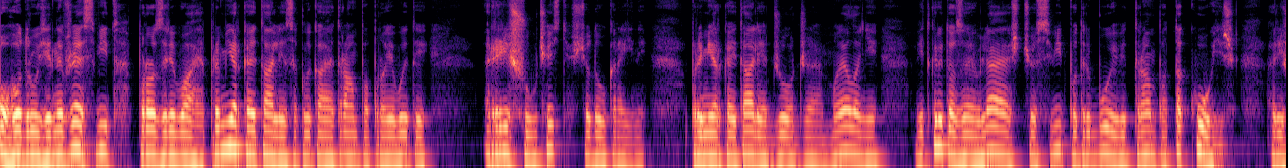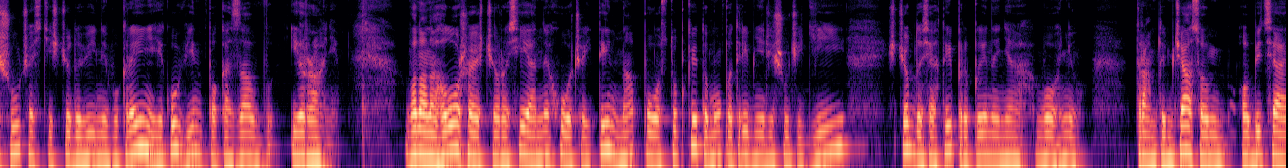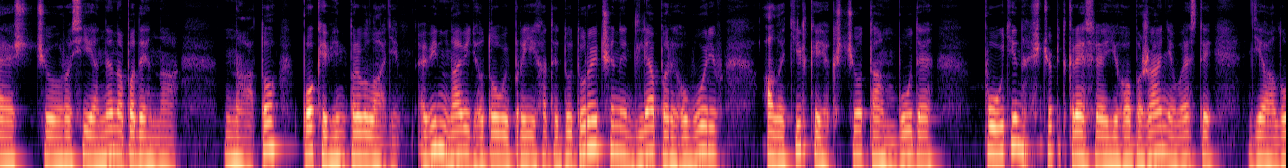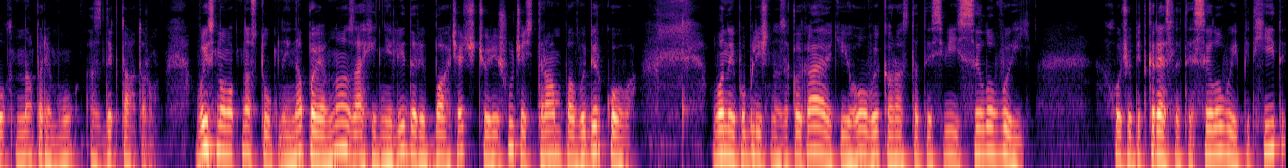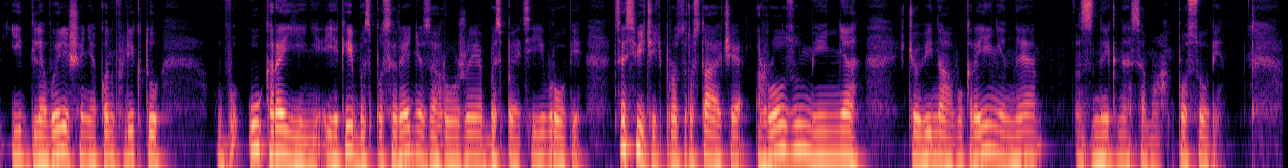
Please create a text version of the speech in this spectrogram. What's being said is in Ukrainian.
Ого, друзі, невже світ прозріває? Прем'єрка Італії закликає Трампа проявити рішучість щодо України. Прем'єрка Італії Джорджа Мелані відкрито заявляє, що світ потребує від Трампа такої ж рішучості щодо війни в Україні, яку він показав в Ірані. Вона наголошує, що Росія не хоче йти на поступки, тому потрібні рішучі дії, щоб досягти припинення вогню. Трамп тим часом обіцяє, що Росія не нападе на НАТО, поки він при владі. Він навіть готовий приїхати до Туреччини для переговорів, але тільки якщо там буде Путін, що підкреслює його бажання вести діалог напряму з диктатором. Висновок наступний: напевно, західні лідери бачать, що рішучість Трампа вибіркова. Вони публічно закликають його використати свій силовий хочу підкреслити силовий підхід і для вирішення конфлікту в Україні, який безпосередньо загрожує безпеці Європі. Це свідчить про зростаюче розуміння, що війна в Україні не зникне сама по собі.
